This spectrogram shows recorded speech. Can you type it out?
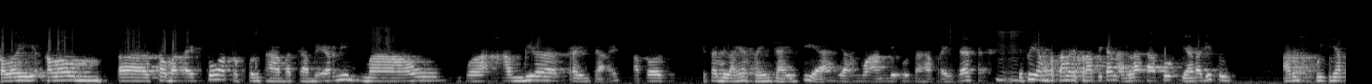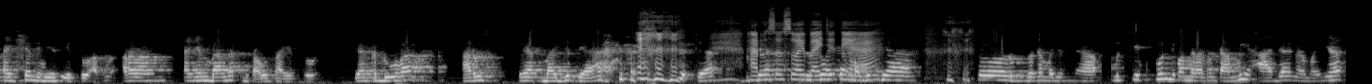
kalau kalau uh, sobat Expo ataupun sahabat KBR nih mau ambil franchise atau kita bilangnya franchise ya yang mau ambil usaha franchise mm-hmm. itu yang pertama diperhatikan adalah satu ya tadi itu harus punya passion di bisnis itu atau orang pengen banget buka usaha itu. Yang kedua harus lihat budget ya, ya. Harus sesuai budget ya. budgetnya. Tuh, sesuaikan budgetnya. Meskipun di pameran kami ada namanya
